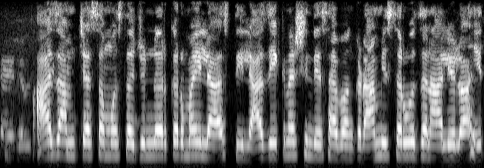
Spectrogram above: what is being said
आज आमच्या समस्त जुन्नरकर महिला असतील आज एकनाथ शिंदे साहेबांकडे आम्ही सर्वजण आलेलो आहेत.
